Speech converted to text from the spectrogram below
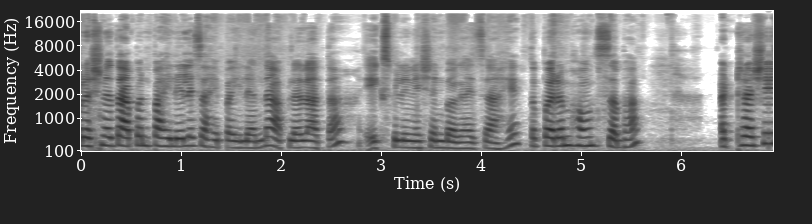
प्रश्न तर आपण पाहिलेलेच आहे पहिल्यांदा. आपल्याला आता एक्सप्लेनेशन बघायचं आहे. तर परमहंस सभा अठराशे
